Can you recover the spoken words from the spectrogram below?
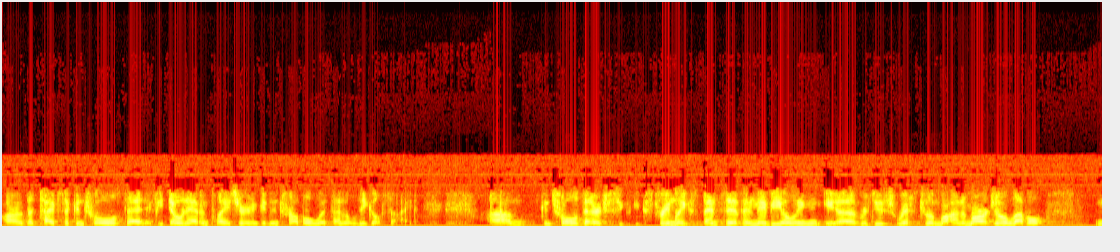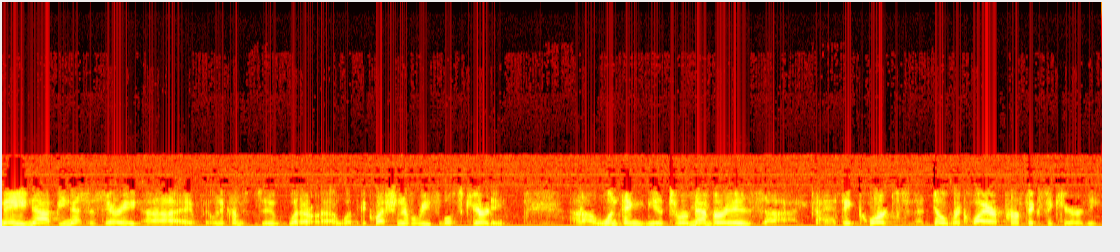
are the types of controls that if you don't have in place you're going to get in trouble with on the legal side. Um, controls that are ex- extremely expensive and maybe only uh, reduce risk to a, on a marginal level may not be necessary uh, when it comes to what, are, uh, what the question of reasonable security. Uh, one thing you know, to remember is uh, I think courts don't require perfect security.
